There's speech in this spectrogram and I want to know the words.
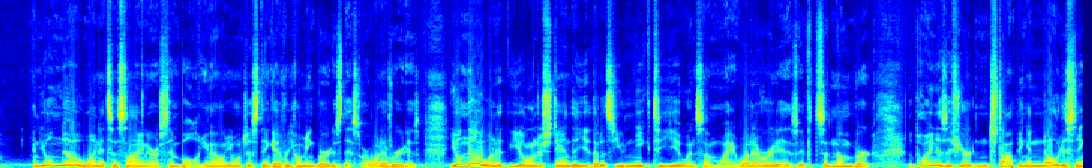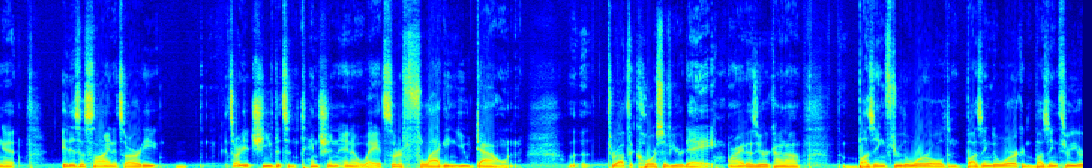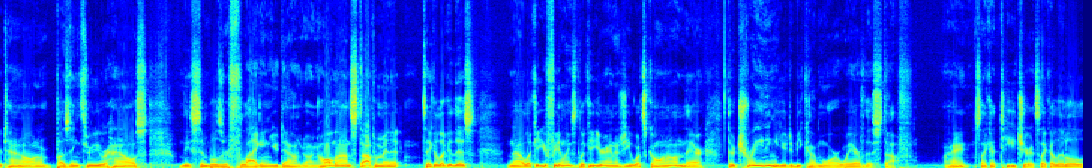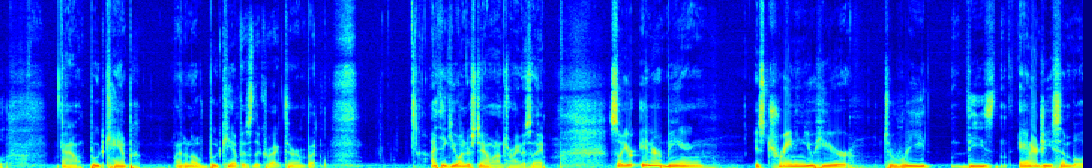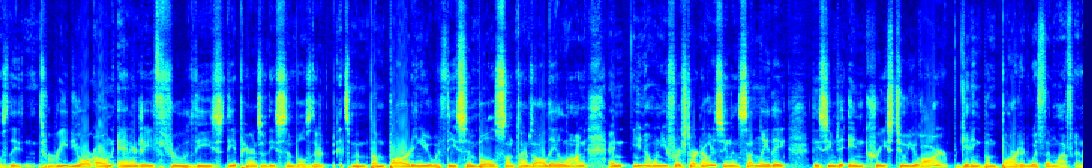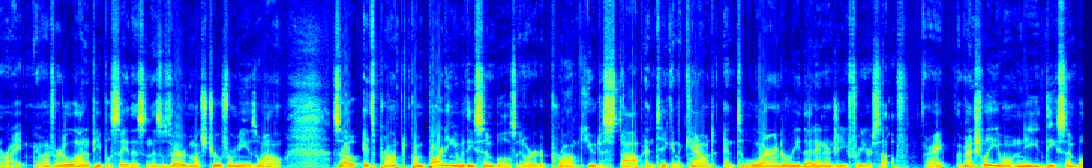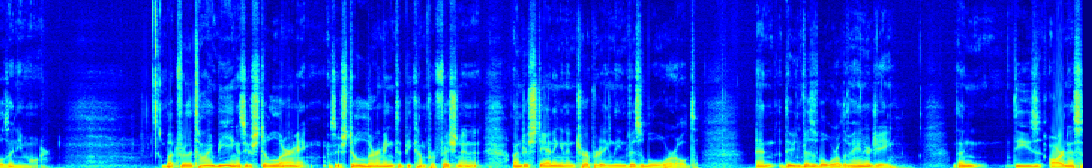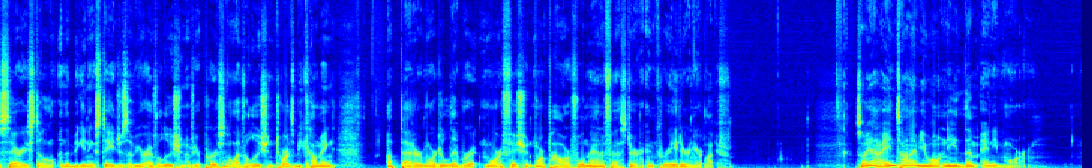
and you'll know when it's a sign or a symbol you know? You won't just think every hummingbird is this or whatever it is. You'll know when it you'll understand the, that it's unique to you in some way whatever it is if it's a number. The point is if you're stopping and noticing it it is a sign. It's already it's already achieved its intention in a way. It's sort of flagging you down uh, throughout the course of your day right? As you're kind of buzzing through the world and buzzing to work and buzzing through your town or buzzing through your house. These symbols are flagging you down, going, hold on, stop a minute, take a look at this. Now look at your feelings, look at your energy, what's going on there. They're training you to become more aware of this stuff, right? It's like a teacher, it's like a little, I don't know, boot camp. I don't know if boot camp is the correct term, but I think you understand what I'm trying to say. So your inner being is training you here to read these energy symbols, the, to read your own energy through these the appearance of these symbols. They're, it's bombarding you with these symbols sometimes all day long. And you know when you first start noticing them, suddenly they they seem to increase too. You are getting bombarded with them left and right. You know, I've heard a lot of people say this, and this is very much true for me as well. So it's prompt bombarding you with these symbols in order to prompt you to stop and take an account and to learn to read that energy for yourself. Right? Eventually, you won't need these symbols anymore. But for the time being, as you're still learning, as you're still learning to become proficient in understanding and interpreting the invisible world and the invisible world of energy, then these are necessary still in the beginning stages of your evolution, of your personal evolution towards becoming a better, more deliberate, more efficient, more powerful manifester and creator in your life. So, yeah, in time, you won't need them anymore.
